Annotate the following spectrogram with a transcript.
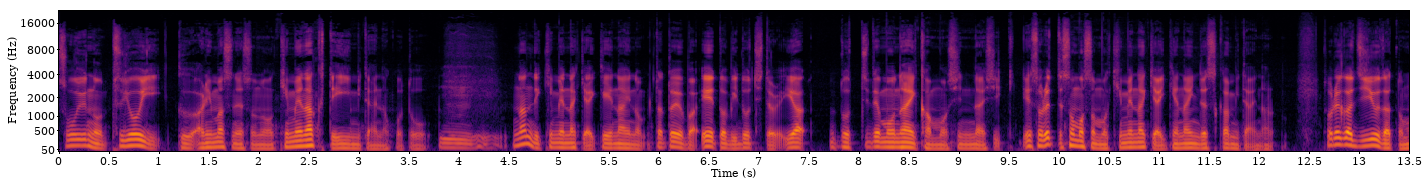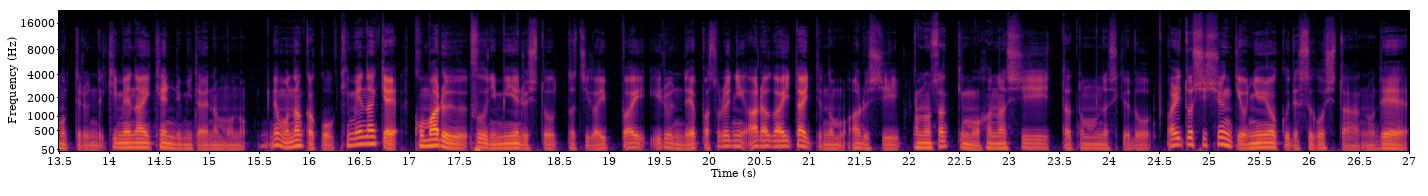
そういうの強いくありますね。その決めなくていいみたいなことを。うん。なんで決めなきゃいけないの？例えば A と B どっちって言ったらいやどっちでもないかもしんないし。えそれってそもそも決めなきゃいけないんですか？みたいなそれが自由だと思ってるんで決めない権利みたいなもの。でもなんかこう決めなきゃ困る風に見える人たちがいっぱいいるんでやっぱそれに抗いたいっていうのもあるしあのさっきも話したと思うんですけど割と思春期をニューヨークで過ごしたので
